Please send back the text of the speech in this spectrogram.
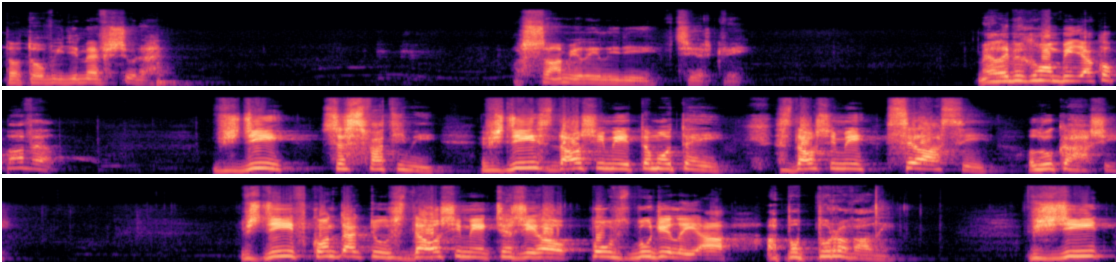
To, to vidíme všude. Osamilí lidi v církvi. Měli bychom být jako Pavel. Vždy se svatými, vždy s dalšími Tomotej, s dalšími Silasy, Lukáši. Vždy v kontaktu s dalšími, kteří ho povzbudili a, a podporovali vždy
